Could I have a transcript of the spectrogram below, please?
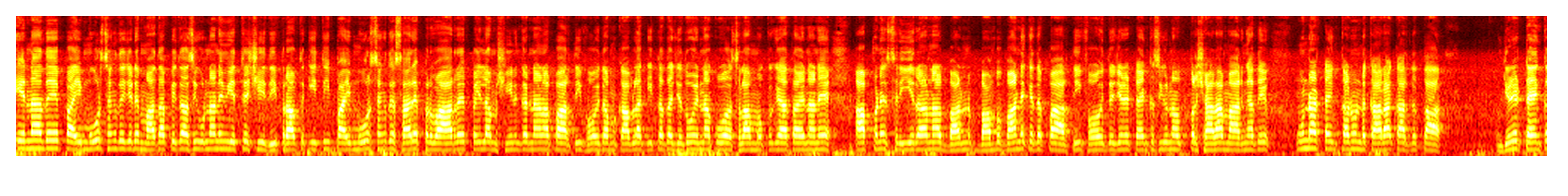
ਇਹਨਾਂ ਦੇ ਭਾਈ ਮੋਹਰ ਸਿੰਘ ਦੇ ਜਿਹੜੇ ਮਾਤਾ ਪਿਤਾ ਸੀ, ਉਹਨਾਂ ਨੇ ਵੀ ਇੱਥੇ ਸ਼ਹੀਦੀ ਪ੍ਰਾਪਤ ਕੀਤੀ। ਭਾਈ ਮੋਹਰ ਸਿੰਘ ਦੇ ਸਾਰੇ ਪਰਿਵਾਰ ਨੇ ਪਹਿਲਾਂ ਮਸ਼ੀਨ ਗੰਨਾਂ ਨਾਲ ਭਾਰਤੀ ਫੌਜ ਦਾ ਮੁਕਾਬਲਾ ਕੀਤਾ ਤਾਂ ਜਦੋਂ ਇਹਨਾਂ ਕੋਲ ਅਸਲਾ ਮੁੱਕ ਗਿਆ ਤਾਂ ਇਹਨਾਂ ਨੇ ਆਪਣੇ ਸਰੀਰਾਂ ਨਾਲ ਬੰਨ ਬੰਬ ਬੰਨ ਕੇ ਤੇ ਭਾਰਤੀ ਫੌਜ ਦੇ ਜਿਹੜੇ ਟੈਂਕ ਸੀ, ਉਹਨਾਂ ਉੱਪਰ ਛਾਲਾਂ ਮਾਰੀਆਂ ਤੇ ਉਹਨਾਂ ਟੈਂਕਾਂ ਨੂੰ ਨਕਾਰਾ ਕਰ ਦਿੱਤਾ। ਜਿਹੜੇ ਟੈਂਕ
